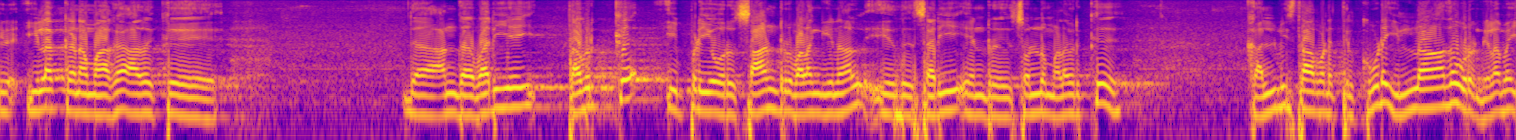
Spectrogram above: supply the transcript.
இ- இலக்கணமாக அதுக்கு இந்த- அந்த வரியை தவிர்க்க இப்படி ஒரு சான்று வழங்கினால் இது சரி என்று சொல்லும் அளவிற்கு கல்வி ஸ்தாபனத்தில் கூட இல்லாத ஒரு நிலைமை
